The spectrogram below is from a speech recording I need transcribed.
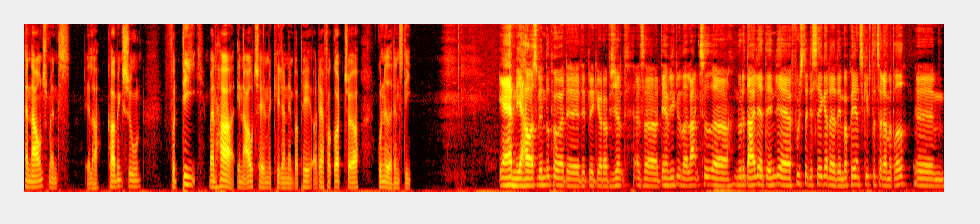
announcement, eller coming soon, fordi man har en aftale med Kylian Mbappé, og derfor godt tør gå ned ad den sti. Ja, men jeg har også ventet på, at øh, det bliver gjort officielt. Altså, det har virkelig været lang tid, og nu er det dejligt, at det endelig er fuldstændig sikkert, at Mbappé han skifter til Real Madrid. Øh,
